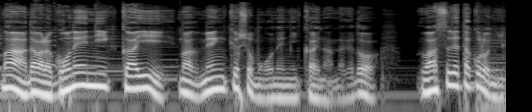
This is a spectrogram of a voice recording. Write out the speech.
まあだから5年に1回まあ免許証も5年に1回なんだけど忘れた頃に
